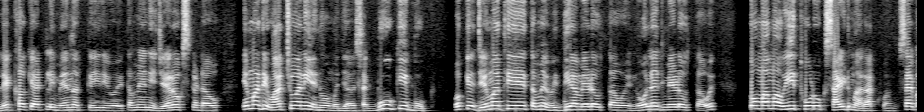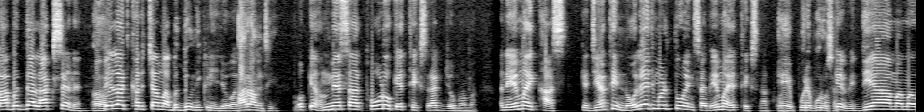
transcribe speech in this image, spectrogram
લેખકે આટલી મહેનત કરી હોય તમે એની ઝેરોક્સ કઢાવો એમાંથી વાંચવાની એનો મજા આવે. સાહેબ બુક ઈ બુક ઓકે જેમાંથી તમે વિદ્યા મેળવતા હોય નોલેજ મેળવતા હોય તો મામા ઈ થોડુંક સાઈડમાં રાખવાનું. સાહેબ આ બધા લાગશે ને પેલા જ ખર્ચામાં બધું નીકળી જવાનું. આરામથી. ઓકે હંમેશા થોડુંક એથિક્સ રાખજો મામા. અને એમાંય ખાસ કે જ્યાંથી નોલેજ મળતું હોય ને સાહેબ એમાં એથિક્સ રાખવું એ પૂરેપૂરું કે વિદ્યામાં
